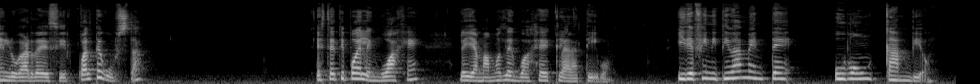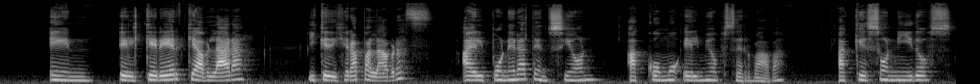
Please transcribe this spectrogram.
en lugar de decir, ¿cuál te gusta? Este tipo de lenguaje le llamamos lenguaje declarativo. Y definitivamente hubo un cambio en el querer que hablara y que dijera palabras, a el poner atención a cómo él me observaba, a qué sonidos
